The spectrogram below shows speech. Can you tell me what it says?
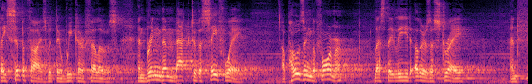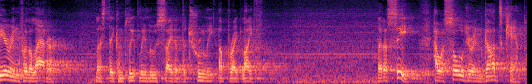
they sympathize with their weaker fellows and bring them back to the safe way, opposing the former, lest they lead others astray, and fearing for the latter, lest they completely lose sight of the truly upright life. Let us see how a soldier in God's camp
